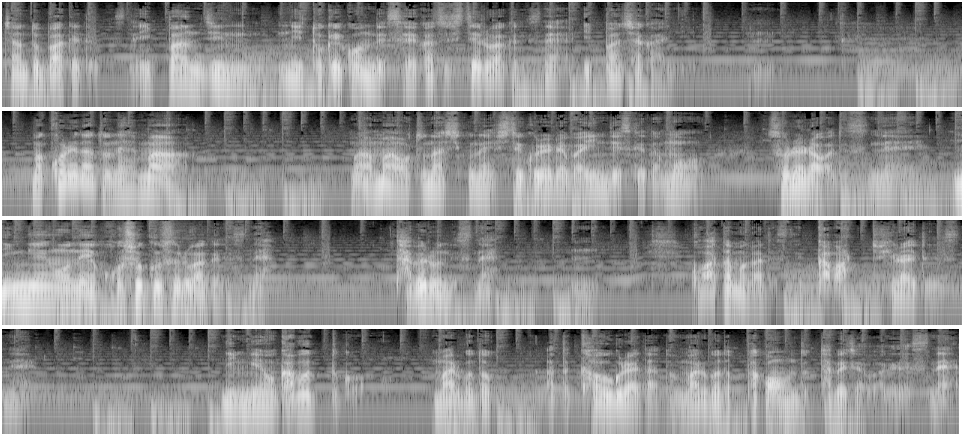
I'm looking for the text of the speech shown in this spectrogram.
ちゃんと化けてですね、一般人に溶け込んで生活してるわけですね。一般社会に。うん、まあこれだとね、まあ、まあまあおとなしくね、してくれればいいんですけども、それらはですね、人間をね、捕食するわけですね。食べるんですね。うん。こう頭がですね、ガバッと開いてですね、人間をガブッとこう、丸ごとあと顔ぐらいだと丸ごとパコーンと食べちゃうわけですね。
